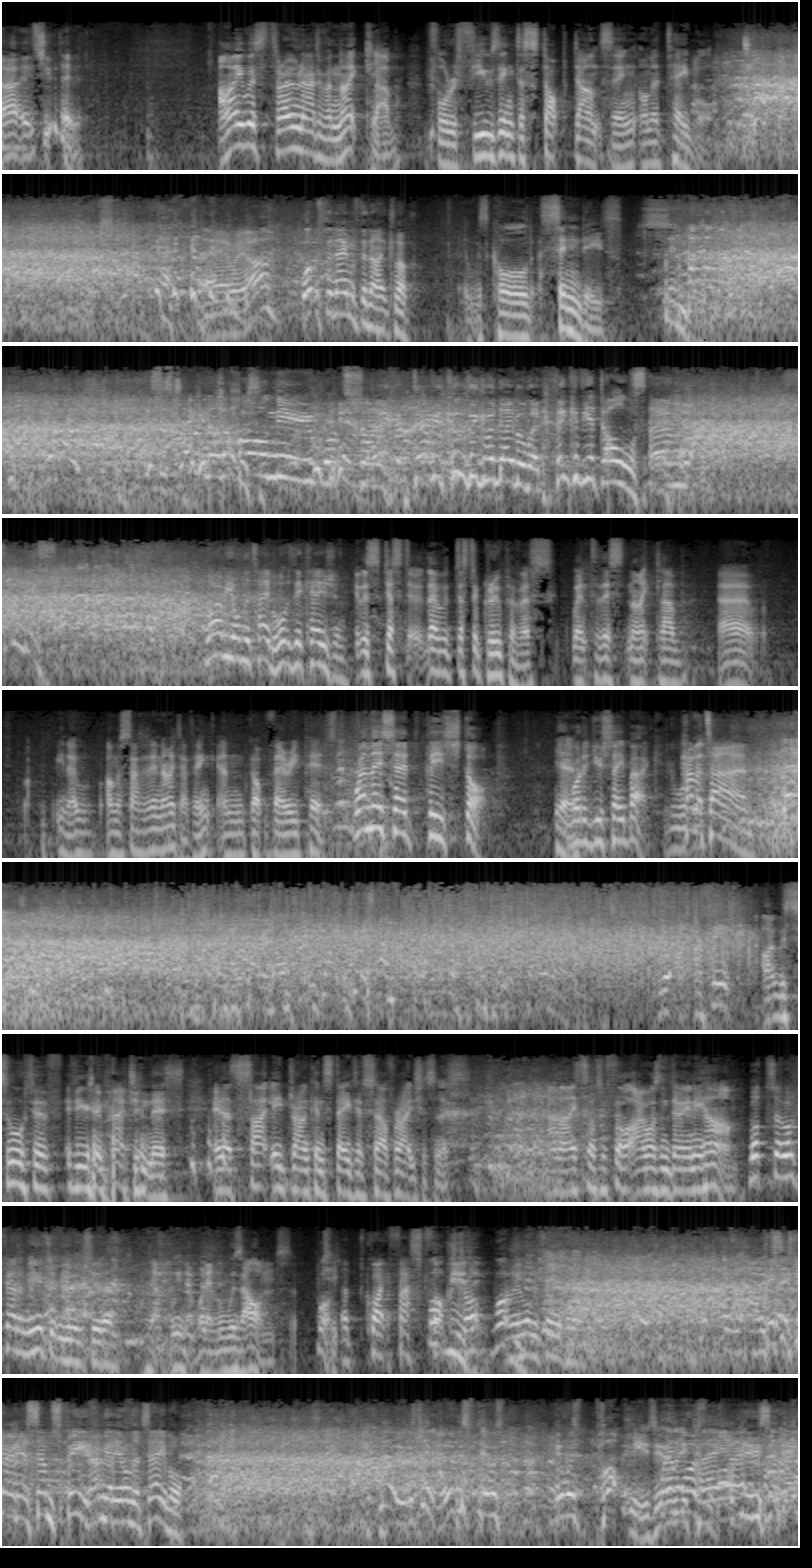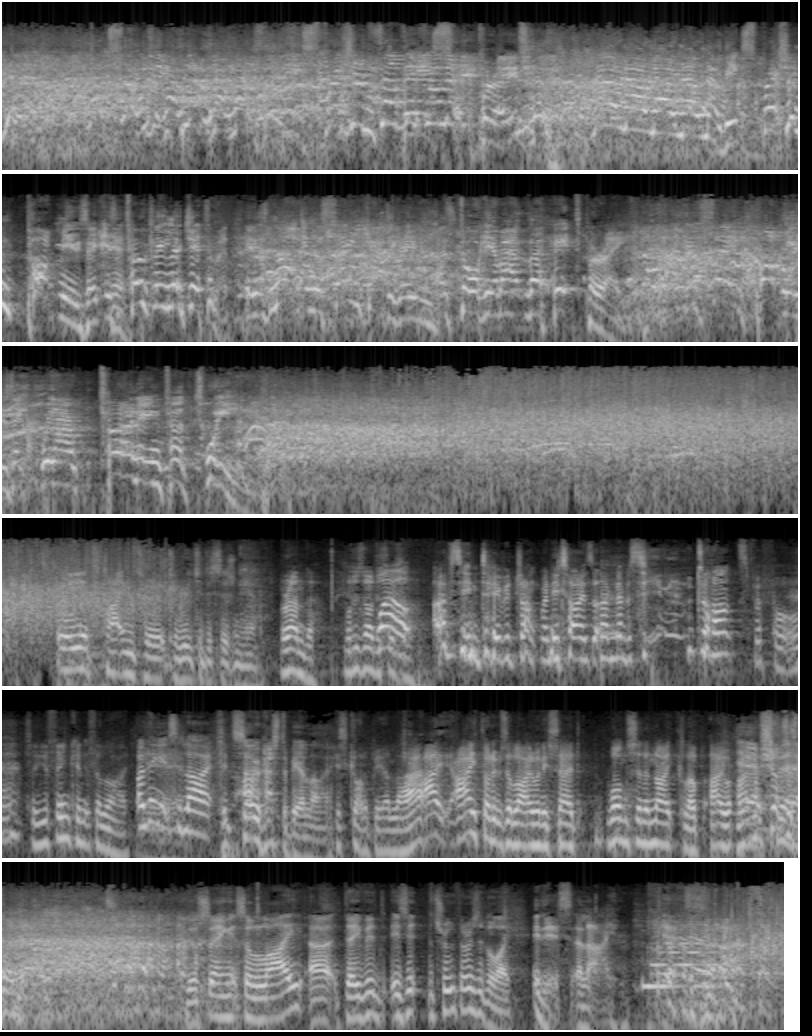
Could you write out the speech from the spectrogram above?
Uh, it's you, David. I was thrown out of a nightclub for refusing to stop dancing on a table. There we are. What was the name of the nightclub? It was called Cindy's. Cindy. This is taking on a whole new. David couldn't think of a name and went, think of your dolls. Um, Why were you on the table? What was the occasion? It was just there were just a group of us went to this nightclub, uh, you know, on a Saturday night, I think, and got very pissed. When they said, please stop, Yeah. what did you say back? What- Hammer time. I think I was sort of, if you can imagine this, in a slightly drunken state of self-righteousness, and I sort of thought I wasn't doing any harm. What, uh, what kind of music were you into then? Yeah, you know, whatever was on. What? A quite fast What foxtrot? music? What I mean, what are we talking about? this is going at some speed. I'm getting on the table. No, it was, you know, it was, it was, it was pop music When was it? played. Pop music. Something from the hit parade. No, no, no, no, no. The expression pop music is totally legitimate. It is not in the same category as talking about the hit parade. You can say pop music without turning to tweed. Lee, it's time to, to reach a decision here. Miranda, what is our decision? Well, I've seen David drunk many times, but I've never seen him dance before. so you're thinking it's a lie? I think it's a lie. It so has to be a lie. It's got to be a lie. I, I thought it was a lie when he said, once in a nightclub, I, I, my Yes, shutters yeah. went down. You're saying it's a lie. Uh, David, is it the truth or is it a lie? It is a lie. Yes.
